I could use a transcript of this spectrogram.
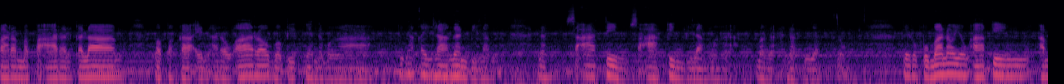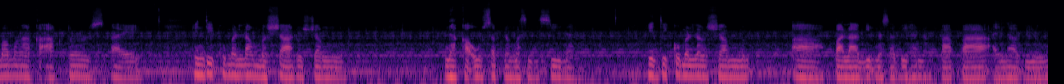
para mapaaral ka lang, mapakain araw-araw, mabigyan ng mga pinakailangan bilang na, sa atin, sa akin bilang mga mga anak niya. No? Pero pumanaw yung aking ama mga ka-actors ay hindi ko man lang masyado siyang nakausap ng masinsinan. Hindi ko man lang siya ah, palagi nasabihan ng Papa, I love you.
